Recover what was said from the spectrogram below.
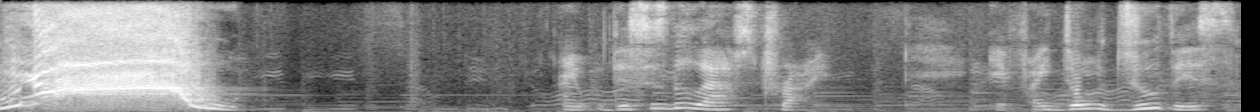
no! I, this is the last try. If I don't do this,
